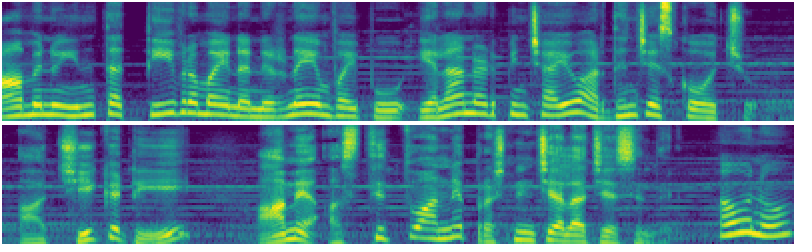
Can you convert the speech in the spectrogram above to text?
ఆమెను ఇంత తీవ్రమైన నిర్ణయం వైపు ఎలా నడిపించాయో అర్థం చేసుకోవచ్చు. ఆ చీకటి ఆమె అస్తిత్వాన్నే ప్రశ్నించేలా చేసింది. అవును.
